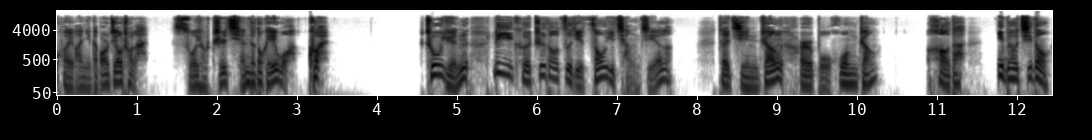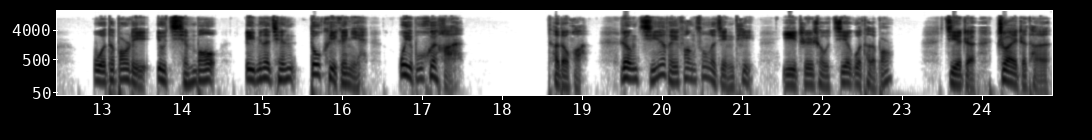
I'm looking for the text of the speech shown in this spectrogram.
快把你的包交出来，所有值钱的都给我，快！”朱云立刻知道自己遭遇抢劫了。他紧张而不慌张。好的，你不要激动，我的包里有钱包，里面的钱都可以给你，我也不会喊。他的话让劫匪放松了警惕，一只手接过他的包，接着拽着他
